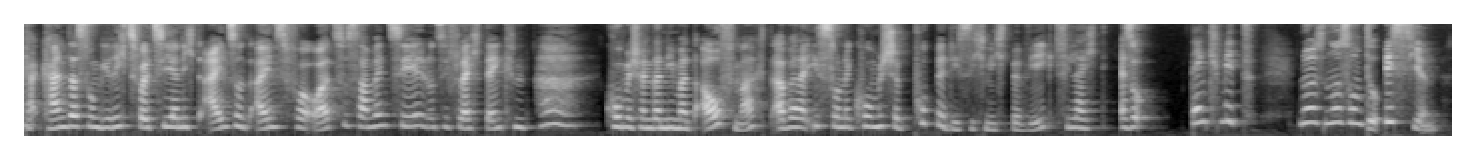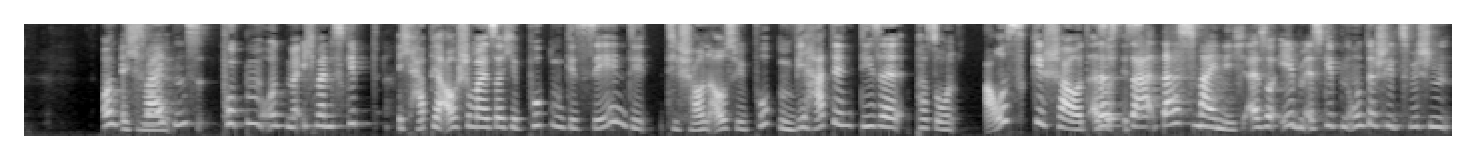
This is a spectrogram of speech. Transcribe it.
ka kann das so ein Gerichtsvollzieher nicht eins und eins vor Ort zusammenzählen und sie vielleicht denken, "Ah, komisch, wenn da niemand aufmacht, aber da ist so eine komische Puppe, die sich nicht bewegt. Vielleicht, also denk mit, nur, nur so ein bisschen. Und Ich mein- zweitens, Puppen und, ich meine, es gibt ich habe ja auch schon mal solche Puppen gesehen, die, die schauen aus wie Puppen. Wie hat denn diese Person ausgeschaut? Also das, da, das meine ich. Also eben, es gibt einen Unterschied zwischen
